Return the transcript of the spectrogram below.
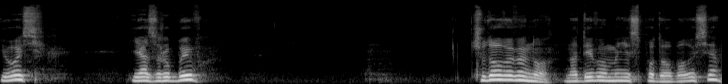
І ось я зробив чудове вино. На диво мені сподобалося.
